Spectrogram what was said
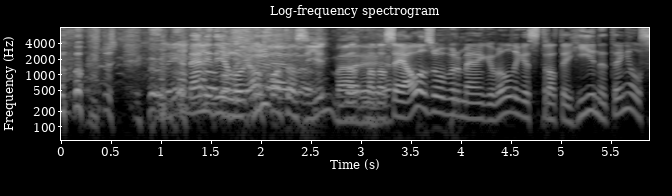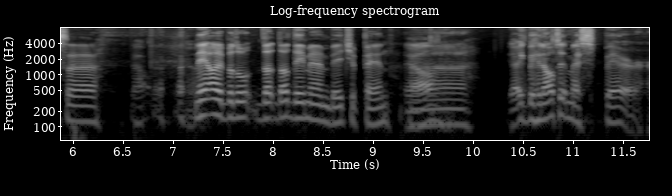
over mijn ideologie. fantasieën, maar... dat, maar eh, dat zei alles over mijn geweldige strategie in het Engels. eh. Nee, ah, ik bedoel, dat, dat deed mij een beetje pijn. Ja. Eh, Ja, ik begin altijd met spare.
